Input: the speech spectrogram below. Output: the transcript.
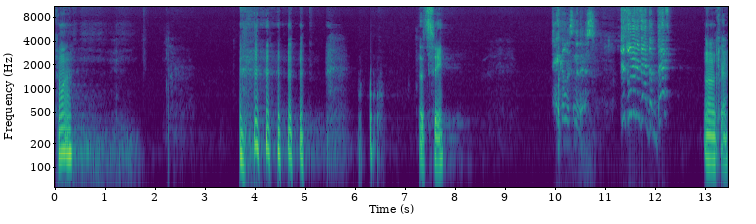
Come on. Let's see. Take a listen to this. This woman is at the best. Okay.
